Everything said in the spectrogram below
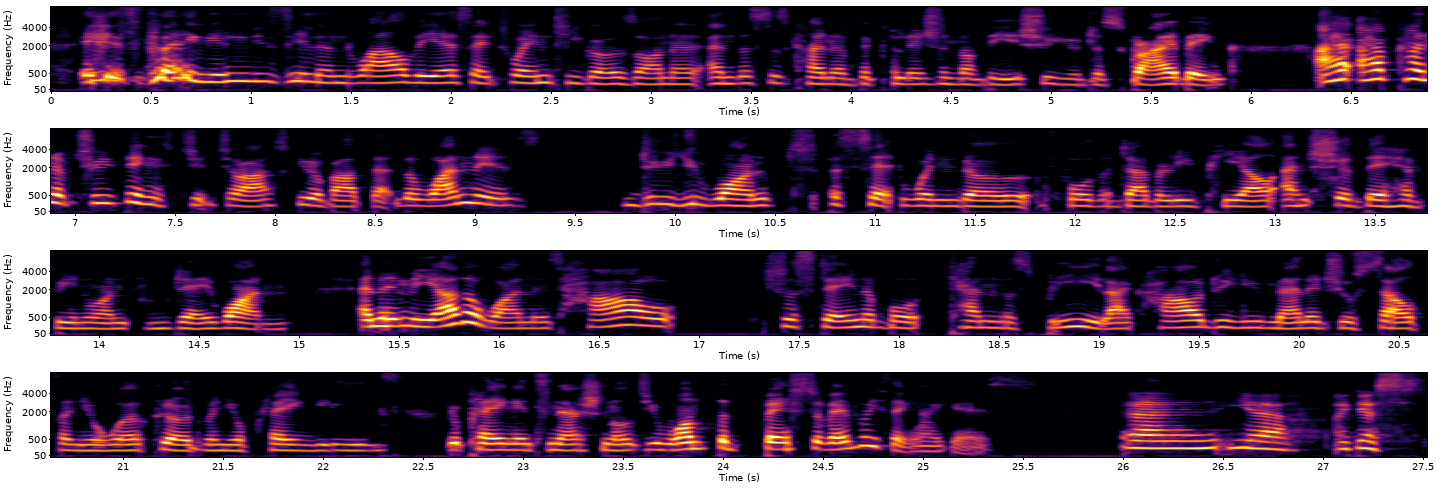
is playing in New Zealand while the SA20 goes on. And this is kind of the collision of the issue you're describing. I have kind of two things to, to ask you about that. The one is, do you want a set window for the WPL, and should there have been one from day one? And then the other one is how sustainable can this be? Like, how do you manage yourself and your workload when you're playing leagues, you're playing internationals? You want the best of everything, I guess. Uh, yeah, I guess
